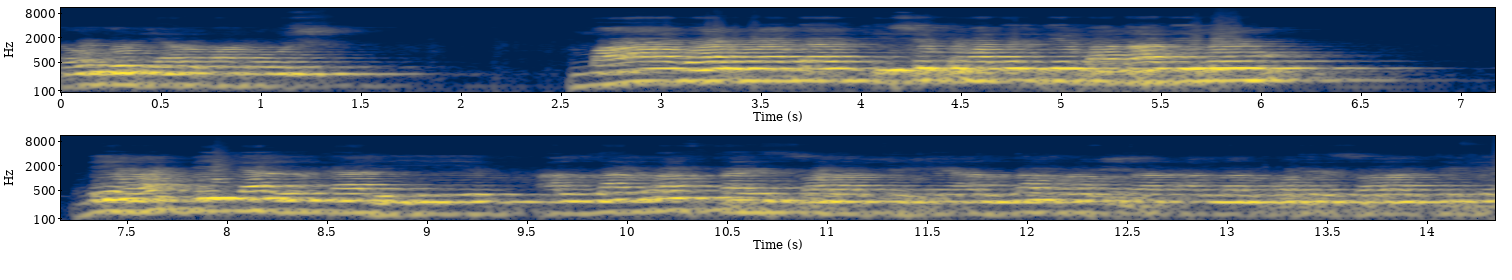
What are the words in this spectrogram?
ও দুনিয়ার মানুষ, মা গর্বাকা কিসে তোমাদেরকে বাধা দিল? আল্লাহর রাস্তায় চলার থেকে, আল্লাহর রাস্তা আল্লাহর পথে চলার থেকে।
